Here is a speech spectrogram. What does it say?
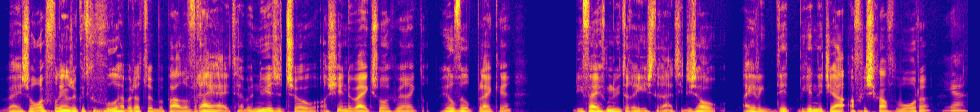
wij zorgverleners ook het gevoel hebben dat we bepaalde vrijheid hebben. Nu is het zo, als je in de wijkzorg werkt, op heel veel plekken, die vijf minuten registratie, die zou eigenlijk dit, begin dit jaar afgeschaft worden. Ja.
